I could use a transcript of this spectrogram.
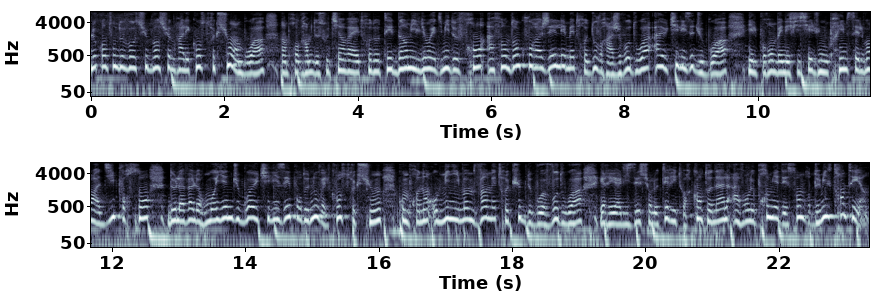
Le canton de Vaud subventionnera les constructions en bois. Un programme de soutien va être doté d'un million et demi de francs afin d'encourager les maîtres d'ouvrage vaudois à utiliser du bois. Ils pourront bénéficier d'une prime s'élevant à 10% de la valeur moyenne du bois utilisé pour de nouvelles constructions, comprenant au minimum 20 mètres cubes de bois vaudois et réalisés sur le territoire cantonal avant le 1er décembre 2031.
